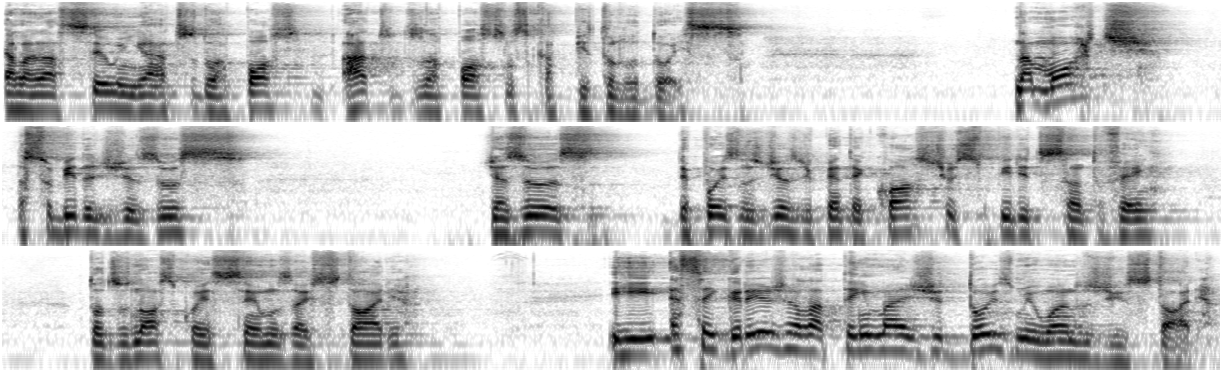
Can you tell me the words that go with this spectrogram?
ela nasceu em Atos, do Apóstolo, Atos dos Apóstolos, capítulo 2. Na morte, na subida de Jesus, Jesus, depois nos dias de Pentecoste, o Espírito Santo vem Todos nós conhecemos a história. E essa igreja ela tem mais de dois mil anos de história.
